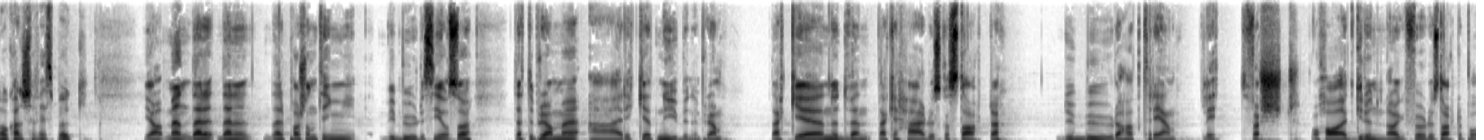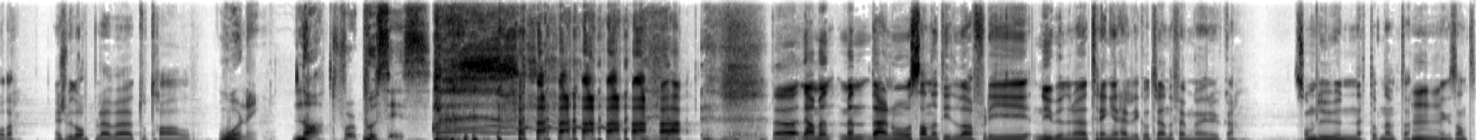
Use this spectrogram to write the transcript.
og kanskje Facebook. Ja, men det er, det, er, det er et par sånne ting vi burde si også. Dette programmet er ikke et nybegynnerprogram. Det er ikke nødvend, det er ikke her du skal starte. Du burde ha trent litt først, og ha et grunnlag før du starter på det. Ellers vil du oppleve total Warning. Not for pussies. uh, ja, men, men det er noe sannhet i det, da. Fordi nybegynnere trenger heller ikke å trene fem ganger i uka. Som du nettopp nevnte. Mm. Ikke sant?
